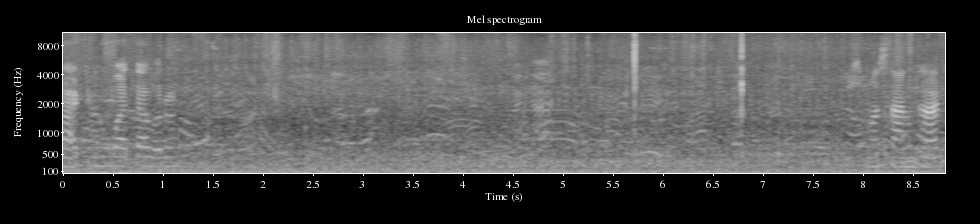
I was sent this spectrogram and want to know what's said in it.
ઘાટનું વાતાવરણ. સ્મશાન ઘાટ.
